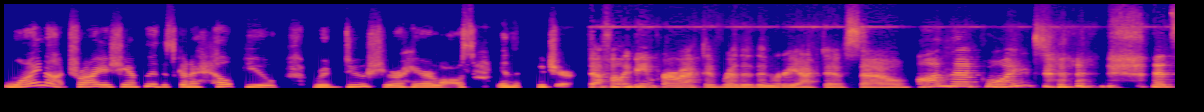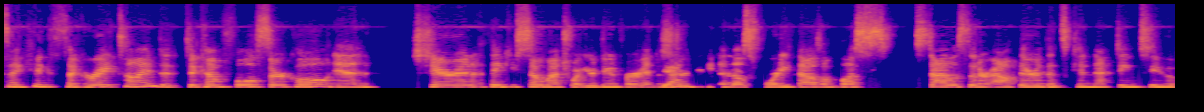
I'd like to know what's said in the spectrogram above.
why not try a shampoo that's going to help you reduce your hair loss in the future? Definitely being proactive rather than reactive. So, on that point, that's I think it's a great time to, to come full circle. And Sharon, thank you so much what you're doing for our industry yeah. and those 40,000 plus stylists that are out there that's connecting to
